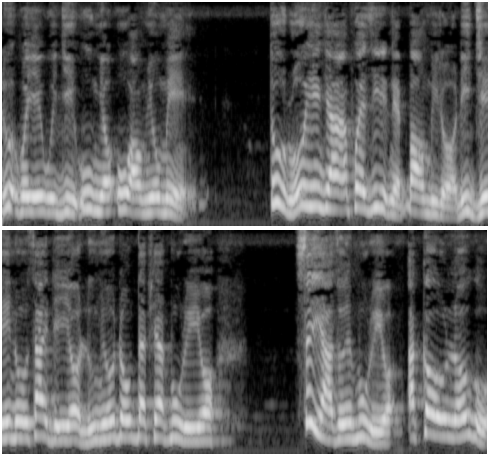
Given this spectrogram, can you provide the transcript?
လူအခွင့်အရေးဝင်ကြီးဥမျိုးဥအောင်မျိုးမင်းသူ့ရိုဟင်ဂျာအဖွဲ့အစည်းတွေနဲ့ပေါင်းပြီးတော့ဒီဂျေနိုဆိုက်တွေရောလူမျိုးတုံးတပ်ဖြတ်မှုတွေရောစစ်ရာဇဝတ်မှုတွေရောအကုန်လုံးကို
